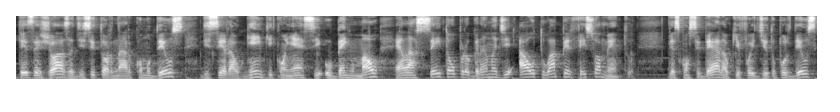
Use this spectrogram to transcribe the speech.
Desejosa de se tornar como Deus, de ser alguém que conhece o bem e o mal, ela aceita o programa de autoaperfeiçoamento. Desconsidera o que foi dito por Deus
